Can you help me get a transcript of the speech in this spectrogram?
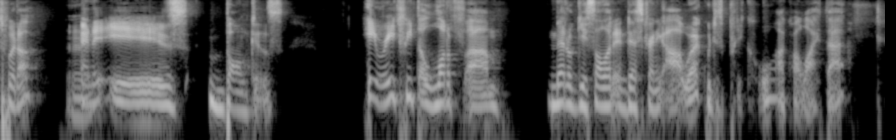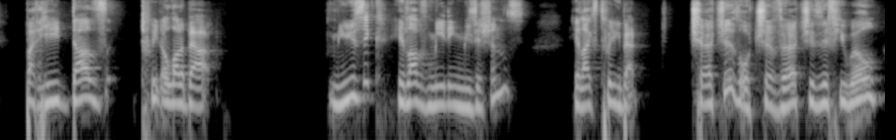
Twitter, Mm. and it is bonkers. He retweeted a lot of um, Metal Gear Solid and Death Stranding artwork, which is pretty cool. I quite like that. But he does tweet a lot about music. He loves meeting musicians. He likes tweeting about churches or churches, if you will.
